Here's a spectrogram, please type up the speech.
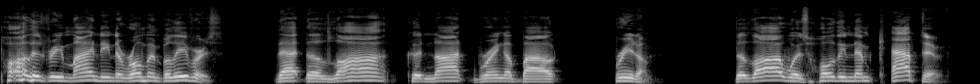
Paul is reminding the Roman believers that the law could not bring about freedom. The law was holding them captive.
